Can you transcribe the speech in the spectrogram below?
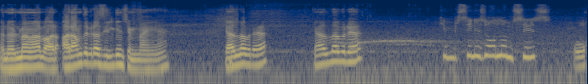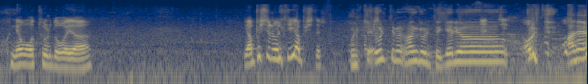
Ben ölmem abi. Ar- aramda biraz ilginçim ben ya. Gel la buraya. Gel la buraya. Kimsiniz oğlum siz? Oh ne oturdu o ya. Yapıştır ultiyi yapıştır. Ulti, ulti mi? Hangi ulti? Geliyor. Ulti. Hadi.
